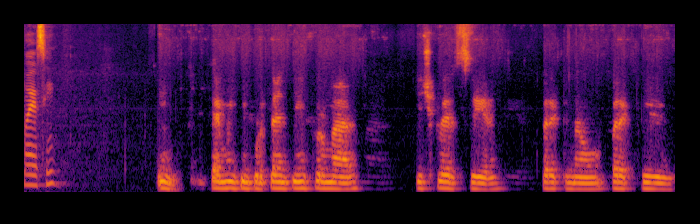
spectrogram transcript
não é assim? Sim, é muito importante informar e esclarecer para que não para que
